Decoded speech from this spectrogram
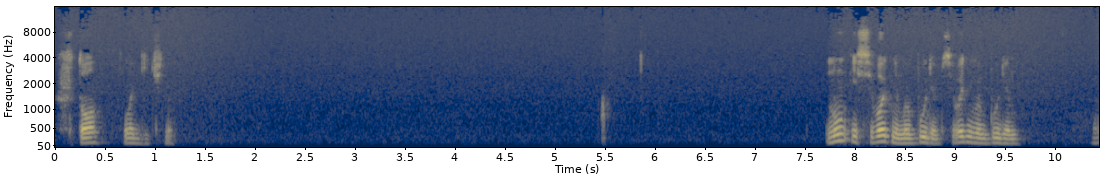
Что логично. Ну и сегодня мы будем, сегодня мы будем э,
